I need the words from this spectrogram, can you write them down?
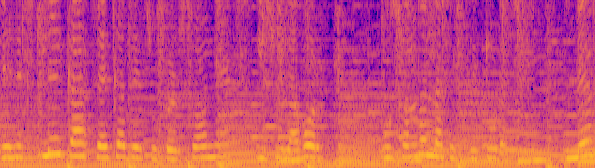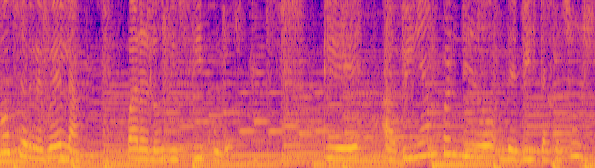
les explica acerca de su persona y su labor, usando las escrituras. Luego se revela para los discípulos que habían perdido de vista a Jesús.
